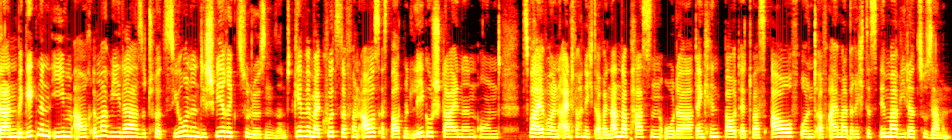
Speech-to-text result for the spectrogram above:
dann begegnen ihm auch immer wieder Situationen, die schwierig zu lösen sind. Gehen wir mal kurz davon aus, es baut mit Legosteinen und zwei wollen einfach nicht aufeinander passen oder dein Kind baut etwas auf und auf einmal bricht es immer wieder zusammen.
